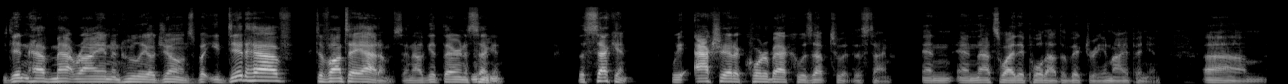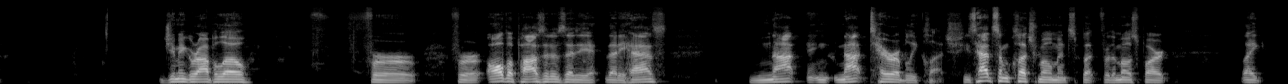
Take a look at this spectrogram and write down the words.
you didn't have Matt Ryan and Julio Jones, but you did have Davante Adams, and I'll get there in a 2nd mm-hmm. The second, we actually had a quarterback who was up to it this time, and and that's why they pulled out the victory, in my opinion. Um, Jimmy Garoppolo, for for all the positives that he that he has, not not terribly clutch. He's had some clutch moments, but for the most part, like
